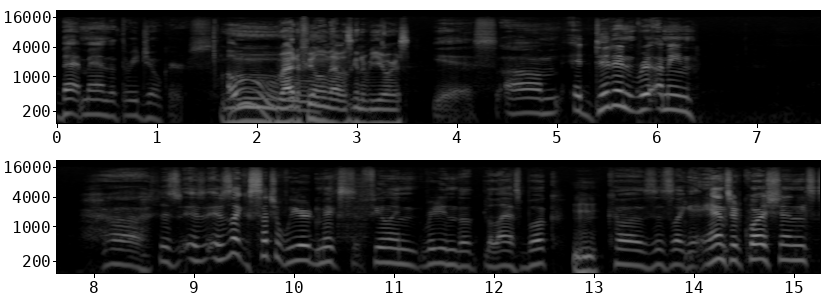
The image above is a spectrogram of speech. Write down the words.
Batman: The Three Jokers. Ooh, I had a feeling that was going to be yours. Yes. Um, it didn't. Re- I mean, uh, this is it was like such a weird mixed feeling reading the the last book Mm-hmm. because it's like it answered questions,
